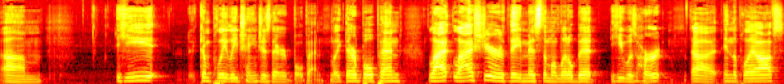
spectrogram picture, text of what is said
um, he completely changes their bullpen like their bullpen la- last year they missed him a little bit. He was hurt uh, in the playoffs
